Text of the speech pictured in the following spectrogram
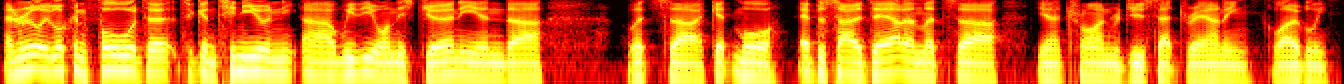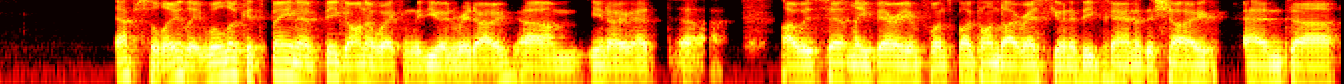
and really looking forward to to continuing uh, with you on this journey. And uh, let's uh, get more episodes out, and let's uh, you know try and reduce that drowning globally. Absolutely. Well, look, it's been a big honour working with you and Rido. Um, you know, at, uh, I was certainly very influenced by Bondi Rescue and a big fan of the show. And uh,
